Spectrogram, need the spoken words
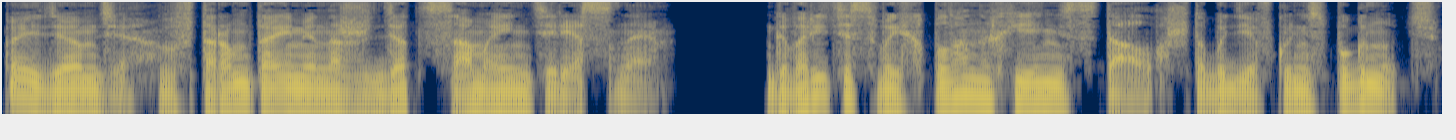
«Пойдемте, во втором тайме нас ждет самое интересное». Говорить о своих планах я не стал, чтобы девку не спугнуть,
